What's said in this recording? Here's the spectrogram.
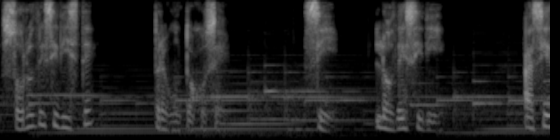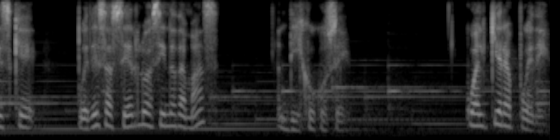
¿Solo decidiste? preguntó José. Sí, lo decidí. Así es que, ¿puedes hacerlo así nada más? dijo José. Cualquiera puede.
